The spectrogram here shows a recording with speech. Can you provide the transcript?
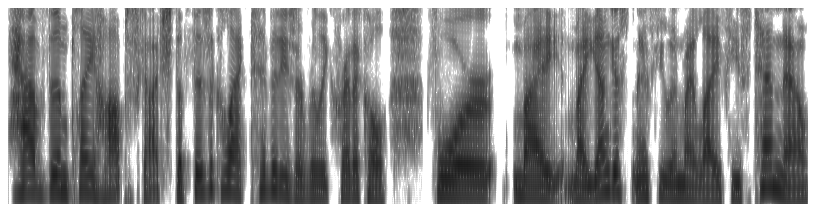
have them play hopscotch. The physical activities are really critical for my my youngest nephew in my life he's 10 now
